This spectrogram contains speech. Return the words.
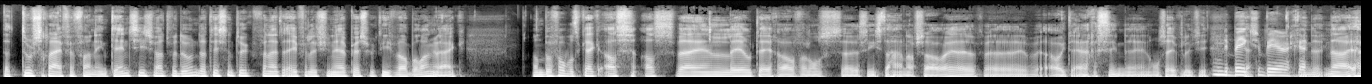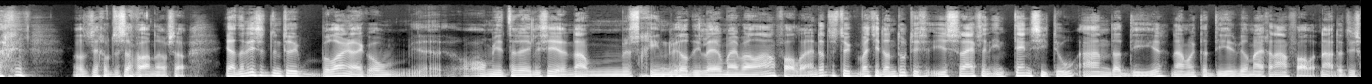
dat toeschrijven van intenties wat we doen. Dat is natuurlijk vanuit evolutionair perspectief wel belangrijk. Want bijvoorbeeld, kijk, als, als wij een leeuw tegenover ons eh, zien staan of zo, hè, eh, ooit ergens in, in onze evolutie. In de Beekse Bergen. In de, nou ja, wat zeggen op de savanne of zo. Ja, dan is het natuurlijk belangrijk om, eh, om je te realiseren. Nou, misschien wil die leeuw mij wel aanvallen. En dat is natuurlijk wat je dan doet, is je schrijft een intentie toe aan dat dier. Namelijk dat dier wil mij gaan aanvallen. Nou, dat is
